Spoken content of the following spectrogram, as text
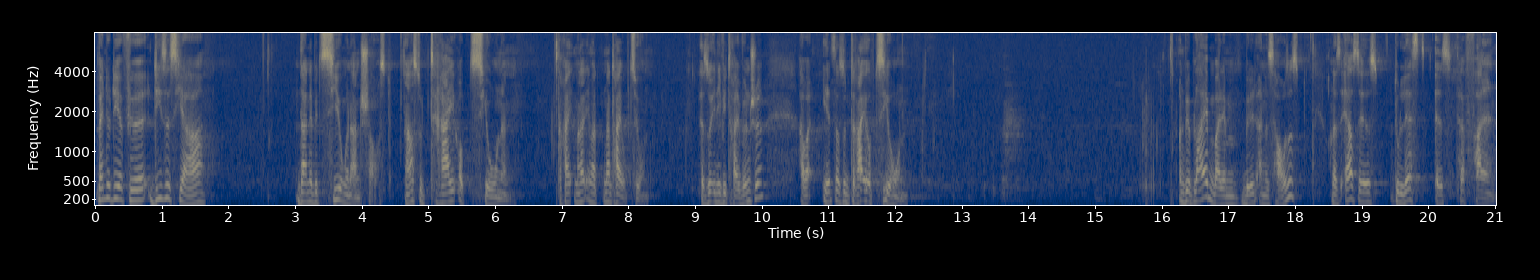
Wenn du dir für dieses Jahr deine Beziehungen anschaust, dann hast du drei Optionen. Drei, man hat immer, immer drei Optionen. Also ähnlich wie drei Wünsche, aber jetzt hast du drei Optionen. Und wir bleiben bei dem Bild eines Hauses. Und das erste ist, du lässt es verfallen.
